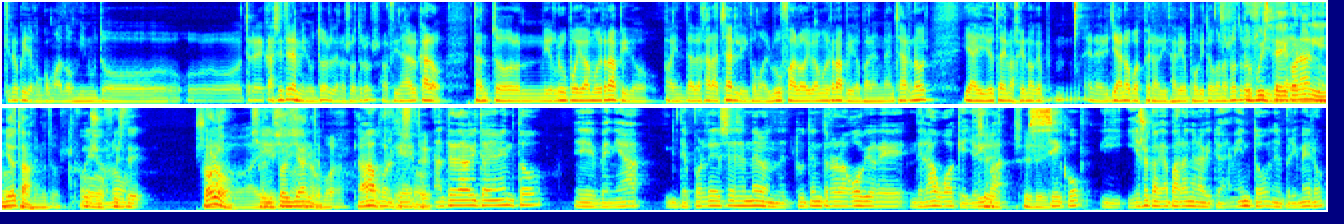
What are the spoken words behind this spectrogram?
creo que llegó como a dos minutos, o tres- casi tres minutos de nosotros. Al final, claro, tanto mi grupo iba muy rápido para intentar dejar a Charlie, como el Búfalo iba muy rápido para engancharnos. Y ahí Jota, imagino que en el llano, pues penalizaría un poquito con nosotros. ¿Tú fuiste con alguien, Jota? Fui ¿O solo. fuiste solo? Claro, ahí sí, no. te mueves. Claro, porque eso. antes del avituallamiento eh, venía, después de ese sendero donde tú te entró el agobio de- del agua, que yo Sí, iba sí, sí. seco, y, y eso que había parado en el avituallamiento, en el primero,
